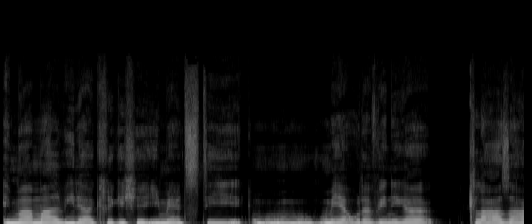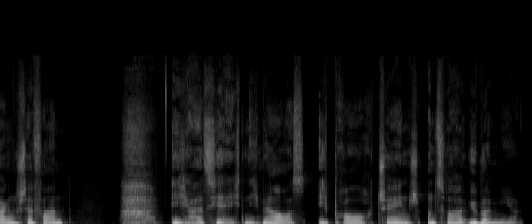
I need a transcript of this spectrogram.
immer mal wieder kriege ich hier E-Mails, die mehr oder weniger klar sagen, Stefan, ich halte es hier echt nicht mehr aus. Ich brauche Change und zwar über mir.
